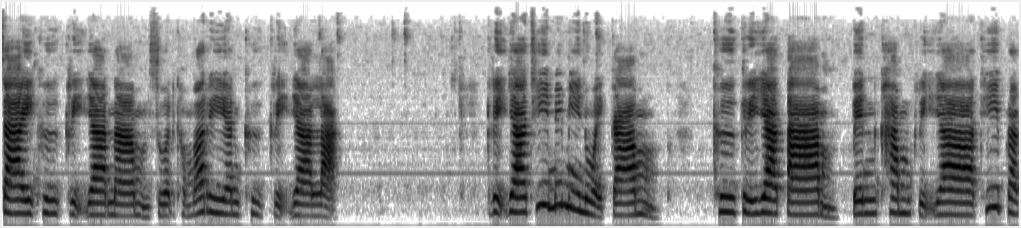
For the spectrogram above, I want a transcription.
ใจคือกริยานำส่วนคำว่าเรียนคือกริยาหลัก กริยาที่ไม่มีหน่วยกรรม คือกริยาตามเป็นคำกริยาที่ปรา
